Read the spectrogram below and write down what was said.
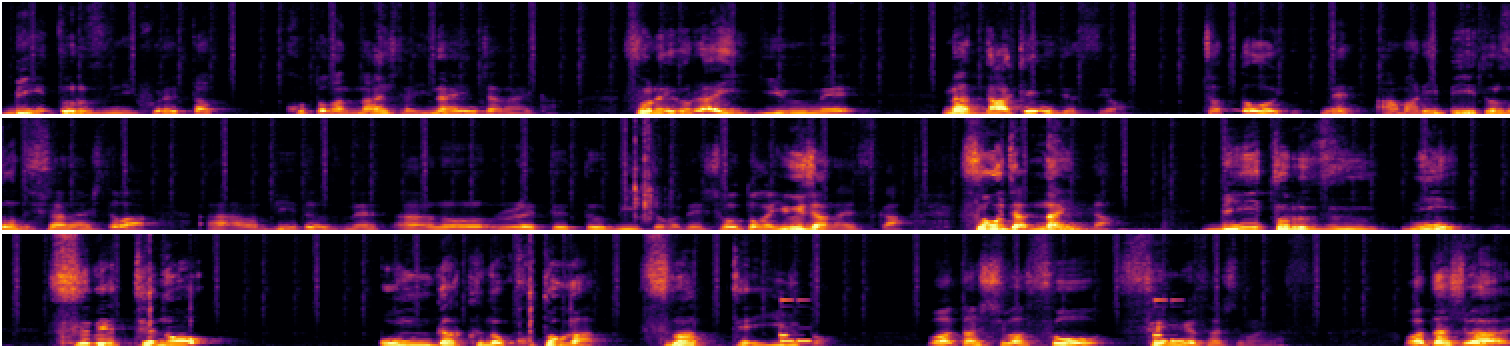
ビートルズに触れたことがない人はいないんじゃないか。それぐらい有名なだけにですよ。ちょっとねあまりビートルズのこと知らない人はああビートルズねあのレット・イット・ビーとかでしょうとか言うじゃないですか。そうじゃないんだ。ビートルズに全ての音楽のことが詰まっていると。私はそう宣言させてもらいます。私は、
